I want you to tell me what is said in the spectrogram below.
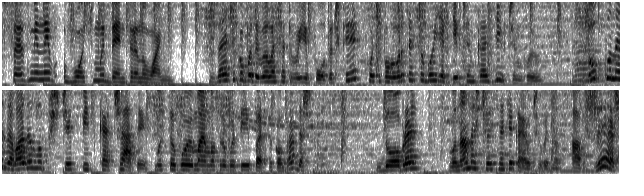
Все змінив восьмий день тренувань. Зайчику подивилася твої фоточки. Хочу поговорити з тобою як дівчинка з дівчинкою. Дубку не завадило б ще підкачати. Ми з тобою маємо зробити її персиком, правда ж? Добре, вона на щось натякає, очевидно. А вже ж!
